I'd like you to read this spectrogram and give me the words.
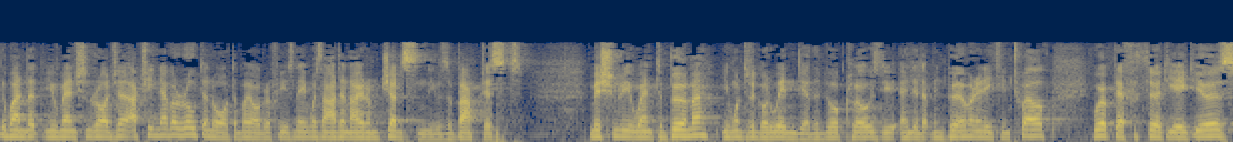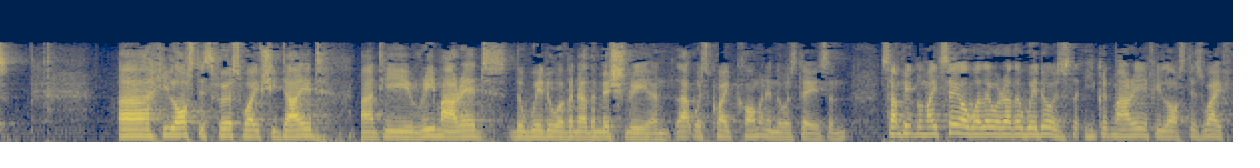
the one that you mentioned, Roger, actually never wrote an autobiography. His name was Adoniram Judson. He was a Baptist missionary who went to Burma. He wanted to go to India. The door closed. He ended up in Burma in 1812. Worked there for 38 years. Uh, he lost his first wife. She died. And he remarried the widow of another missionary. And that was quite common in those days. And some people might say, oh, well, there were other widows that he could marry if he lost his wife.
